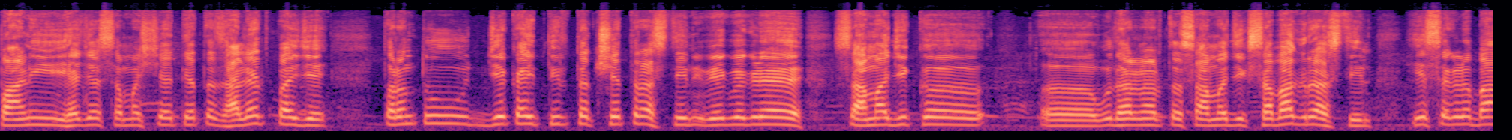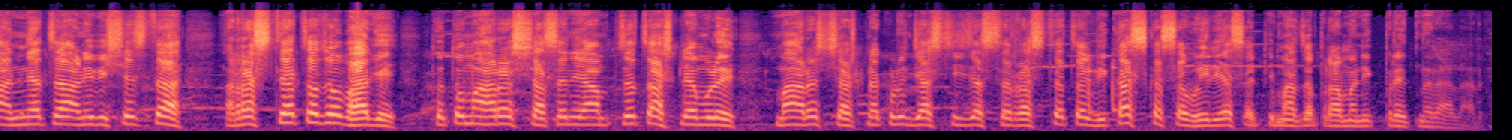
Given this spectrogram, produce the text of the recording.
पाणी ह्या ज्या समस्या आहेत त्या तर झाल्याच पाहिजे. परंतु जे काही तीर्थक्षेत्र असतील वेगवेगळे सामाजिक उदाहरणार्थ सामाजिक सभागृह असतील हे सगळं बांधण्याचा आणि विशेषतः रस्त्याचा जो भाग आहे तर तो महाराष्ट्र शासन हे आमचंच असल्यामुळे महाराष्ट्र शासनाकडून जास्तीत जास्त रस्त्याचा विकास कसा होईल यासाठी माझा प्रामाणिक प्रयत्न राहणार आहे.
